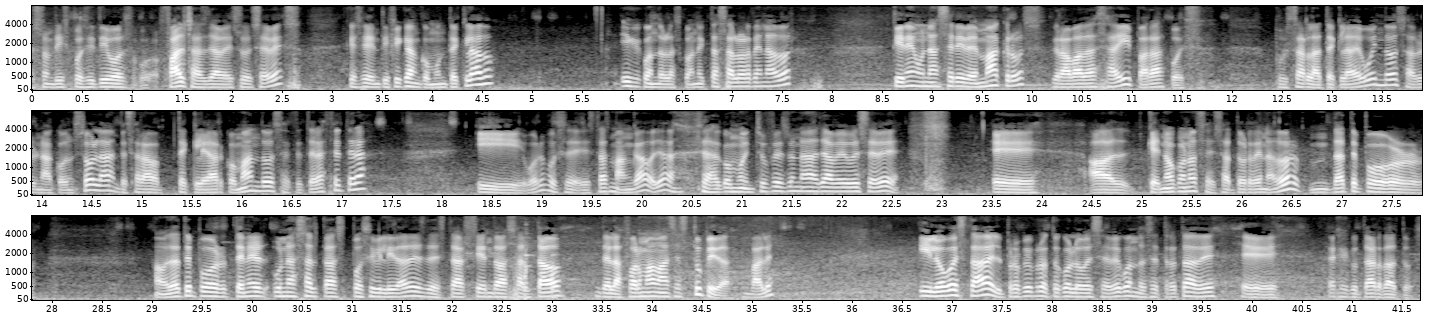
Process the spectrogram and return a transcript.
son dispositivos falsas llaves USBs que se identifican como un teclado y que cuando las conectas al ordenador tienen una serie de macros grabadas ahí para pues pulsar la tecla de Windows, abrir una consola, empezar a teclear comandos, etcétera, etcétera. Y bueno, pues eh, estás mangado ya. O sea, como enchufes una llave USB eh, que no conoces a tu ordenador, date por date por tener unas altas posibilidades de estar siendo asaltado de la forma más estúpida, ¿vale? Y luego está el propio protocolo USB cuando se trata de eh, ejecutar datos.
